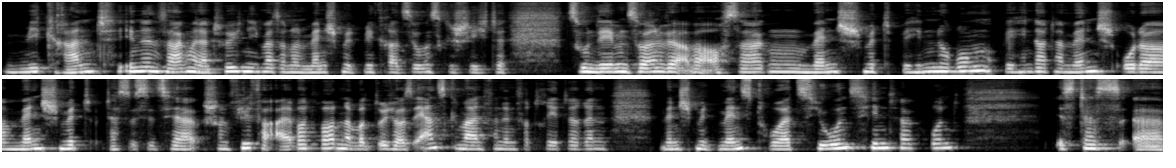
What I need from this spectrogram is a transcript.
MigrantInnen sagen wir natürlich nicht mehr, sondern Mensch mit Migrationsgeschichte. Zunehmend sollen wir aber auch sagen Mensch mit Behinderung, behinderter Mensch oder Mensch mit, das ist jetzt ja schon viel veralbert worden, aber durchaus ernst gemeint von den Vertreterinnen, Mensch mit Menstruationshintergrund ist das äh,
